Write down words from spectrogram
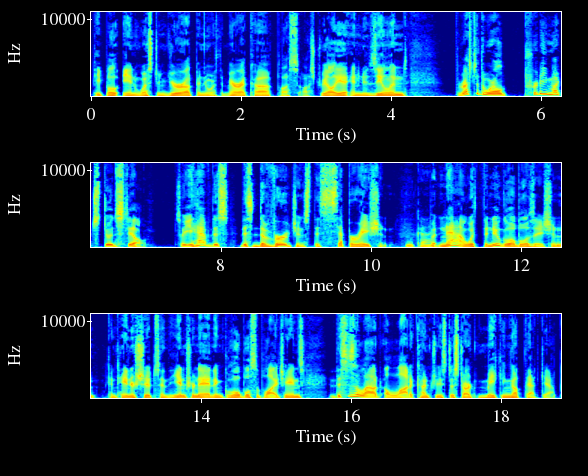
people in Western Europe and North America, plus Australia and New Zealand. The rest of the world pretty much stood still. So you have this, this divergence, this separation. Okay. But now, with the new globalization, container ships and the internet and global supply chains, this has allowed a lot of countries to start making up that gap.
